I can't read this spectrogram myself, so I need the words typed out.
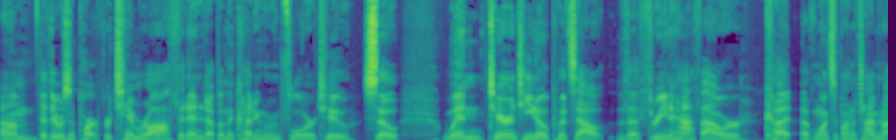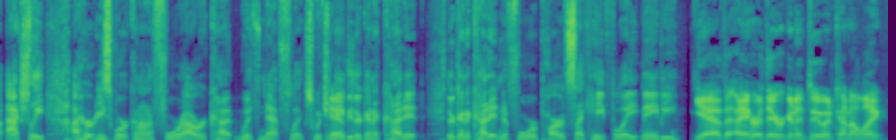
um, that there was a part for Tim Roth that ended up on the cutting room floor too. So when Tarantino puts out the three and a half hour cut of Once Upon a Time, and actually I heard he's working on a four hour cut with Netflix, which Yeah. maybe they're going to cut it. They're going to cut it into four parts, like Hateful Eight, maybe. yeah. th- I heard they were gonna do it kind of like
